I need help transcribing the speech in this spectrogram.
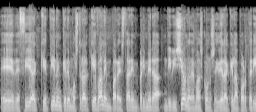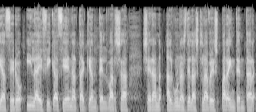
eh, decía que tienen que demostrar que valen para estar en primera división. Además considera que la portería cero y la eficacia en ataque ante el Barça serán algunas de las claves para intentar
